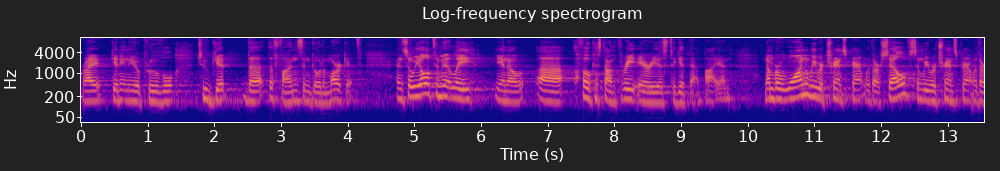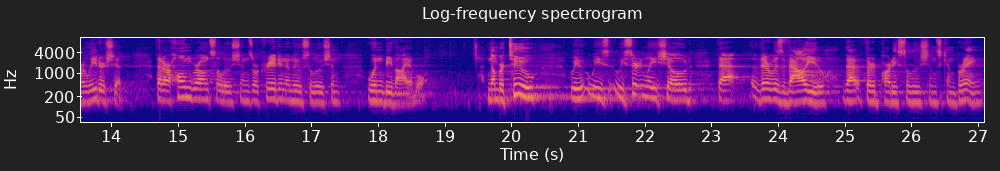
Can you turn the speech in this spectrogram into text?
right? Getting the approval to get the, the funds and go to market. And so we ultimately, you know, uh, focused on three areas to get that buy in. Number one, we were transparent with ourselves and we were transparent with our leadership that our homegrown solutions or creating a new solution wouldn't be viable. Number two, we, we, we certainly showed that there was value that third party solutions can bring.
